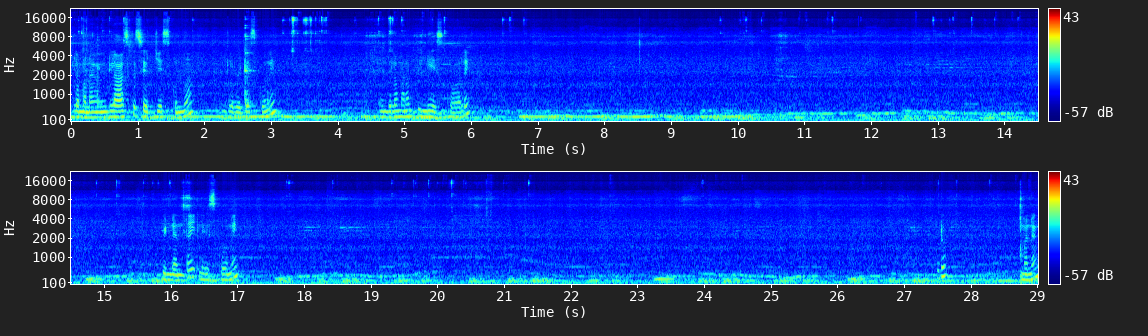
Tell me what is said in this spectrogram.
ఇట్లా మనం గ్లాస్కి సెట్ చేసుకుందాం. ఇట్లా పెట్టేసుకొని ఇందులో మనం పిండి వేసుకోవాలి. పిండి అంతా ఇట్లా వేసుకొని ఇప్పుడు మనం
